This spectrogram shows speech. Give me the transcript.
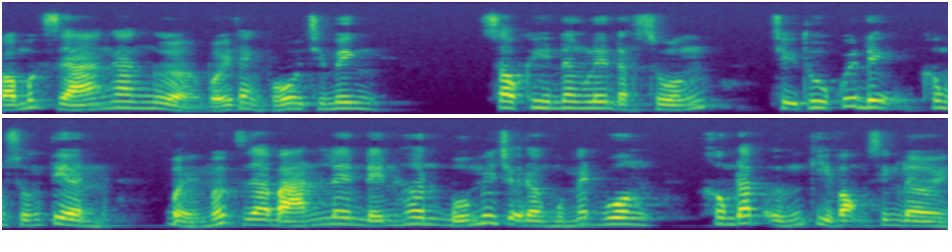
có mức giá ngang ngửa với thành phố Hồ Chí Minh. Sau khi nâng lên đặt xuống, chị Thu quyết định không xuống tiền bởi mức giá bán lên đến hơn 40 triệu đồng một mét vuông, không đáp ứng kỳ vọng sinh lời.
